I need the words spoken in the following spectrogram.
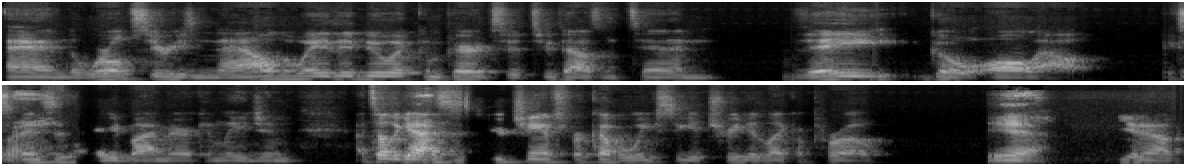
and the World Series now, the way they do it compared to 2010, they go all out. Expenses right. paid by American Legion. I tell the guys it's your chance for a couple weeks to get treated like a pro. Yeah. You know,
